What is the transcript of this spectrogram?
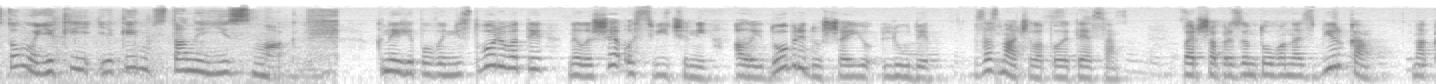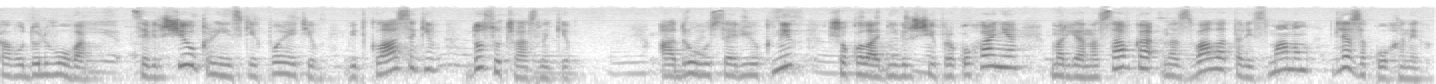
в тому, який, яким стане її смак. Книги повинні створювати не лише освічені, але й добрі душею люди, зазначила поетеса. Перша презентована збірка на каву до Львова це вірші українських поетів від класиків до сучасників. А другу серію книг Шоколадні вірші про кохання Мар'яна Савка назвала талісманом для закоханих.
